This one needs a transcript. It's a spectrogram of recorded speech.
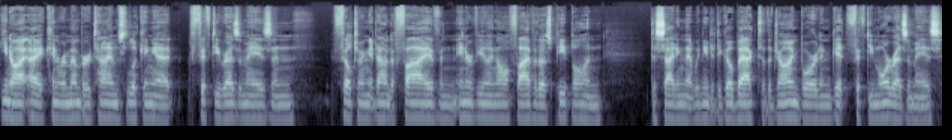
you know, I, I, can remember times looking at 50 resumes and filtering it down to five and interviewing all five of those people and deciding that we needed to go back to the drawing board and get 50 more resumes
